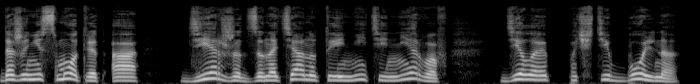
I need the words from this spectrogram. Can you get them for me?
Даже не смотрят, а держат за натянутые нити нервов, делая почти больно,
